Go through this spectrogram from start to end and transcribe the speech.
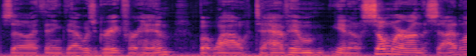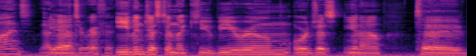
So I think that was great for him. But wow, to have him, you know, somewhere on the sidelines, that'd Yeah. be terrific. Even just in the QB room or just, you know, to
